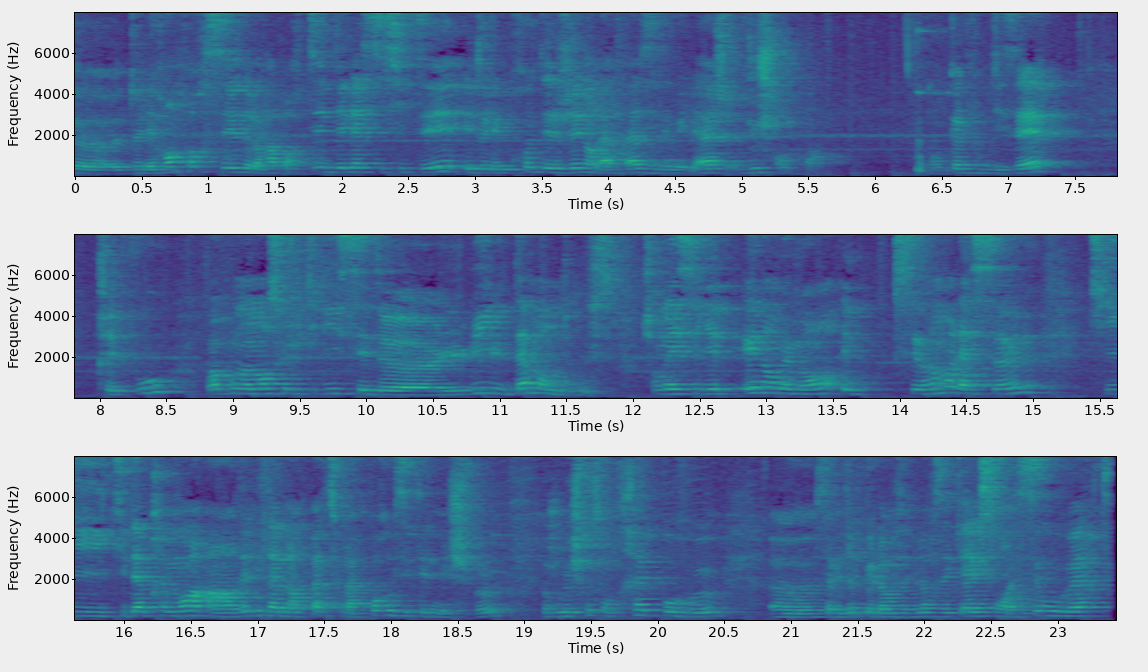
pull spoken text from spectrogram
de, les renforcer, de leur apporter d'élasticité et de les protéger dans la phase de démêlage du shampoing. Donc, comme je vous le disais, pré-pou. Moi, pour le moment, ce que j'utilise, c'est de l'huile d'amande douce. J'en ai essayé énormément et c'est vraiment la seule qui, d'après moi, a un véritable impact sur la porosité de mes cheveux. Donc mes cheveux sont très poreux, euh, ça veut dire que leurs, leurs, écailles sont assez ouvertes,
